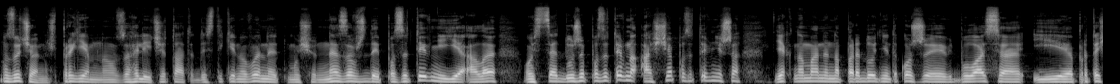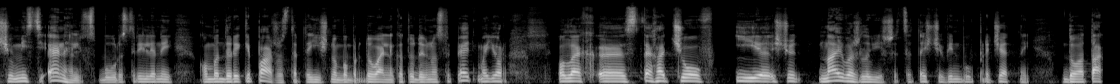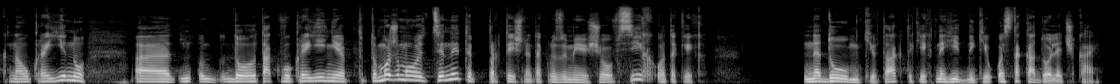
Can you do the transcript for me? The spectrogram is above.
Ну, звичайно ж, приємно взагалі читати десь такі новини, тому що не завжди позитивні є, але ось це дуже позитивно. А ще позитивніше, як на мене, напередодні також е, відбулася і про те, що в місті Енгельс був розстріляний командир екіпажу стратегічного бомбардувальника Ту-95 майор Олег е, Стегачов. І е, що найважливіше, це те, що він був причетний до атак на Україну, до атак в Україні. Тобто можемо оцінити практично, так розумію, що у всіх отаких недоумків, так, таких негідників, ось така доля чекає.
